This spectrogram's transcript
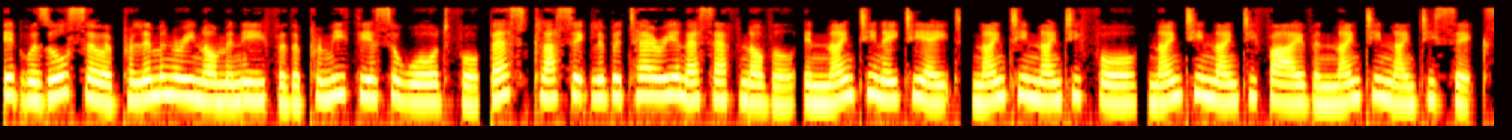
It was also a preliminary nominee for the Prometheus Award for Best Classic Libertarian SF Novel in 1988, 1994, 1995 and 1996.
